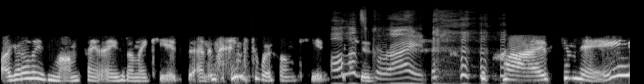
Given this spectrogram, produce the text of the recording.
I get all these mums saying they use it on their kids, and it seems to work on kids. Oh, that's great. surprise to me.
